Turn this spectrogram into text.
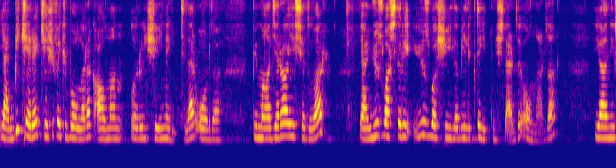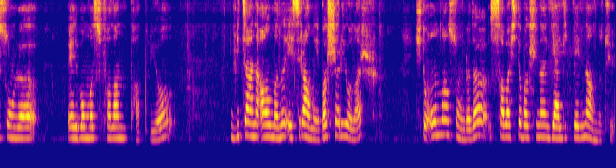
yani bir kere keşif ekibi olarak Almanların şeyine gittiler. Orada bir macera yaşadılar. Yani yüzbaşları yüzbaşıyla birlikte gitmişlerdi onlar da. Yani sonra el bombası falan patlıyor. Bir tane Almanı esir almayı başarıyorlar. İşte ondan sonra da savaşta başına geldiklerini anlatıyor.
